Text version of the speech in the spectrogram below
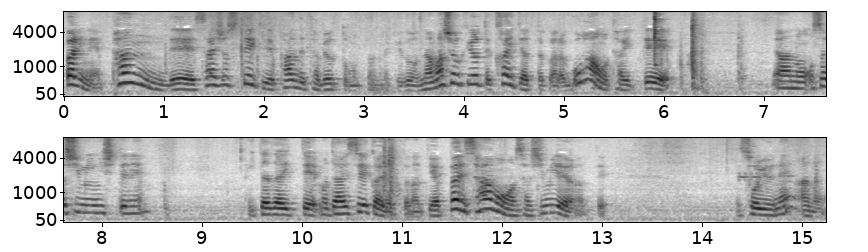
ぱりねパンで最初ステーキでパンで食べようと思ったんだけど生食用って書いてあったからご飯を炊いてあのお刺身にしてねいただいて、まあ、大正解だったなって。やっぱりサーモンは刺身だよなって。そういうねあの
